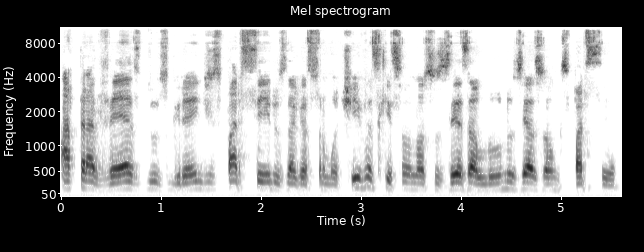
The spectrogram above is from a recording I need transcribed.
através dos grandes parceiros da Gastromotivas, que são nossos ex-alunos e as ONGs parceiras.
